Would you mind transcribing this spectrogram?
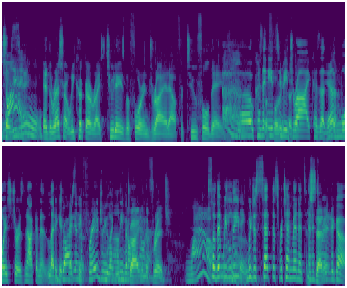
So we, at the restaurant, we cook our rice two days before and dry it out for two full days. Oh, because it needs to be dry because Yeah. the moisture is not going to let it get Dry it crispy. in the fridge, or you like leave it Dry on it in the fridge. Wow. So then we leave. We just set this for 10 minutes and it's ready it, to go.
